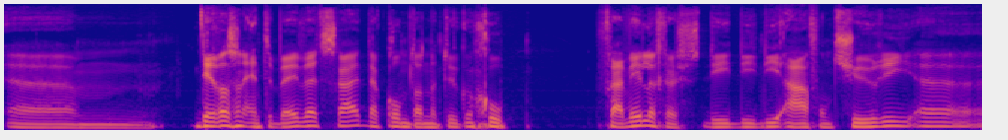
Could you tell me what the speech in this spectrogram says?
ehm, dit was een NTB-wedstrijd, daar komt dan natuurlijk een groep vrijwilligers die die, die avond jury eh,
